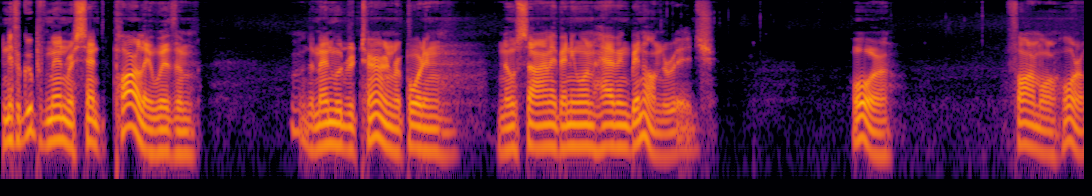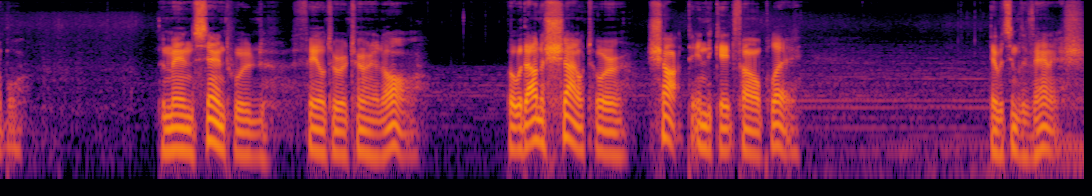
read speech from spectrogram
and if a group of men were sent to parley with them, the men would return reporting no sign of anyone having been on the ridge. Or, far more horrible, the men sent would fail to return at all, but without a shout or shot to indicate foul play. They would simply vanish.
